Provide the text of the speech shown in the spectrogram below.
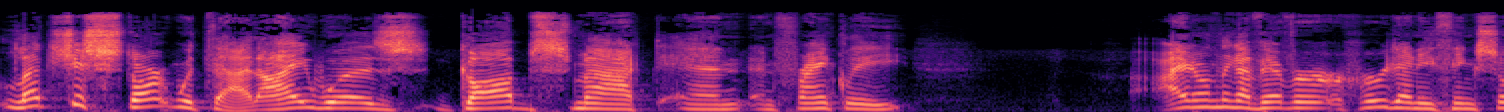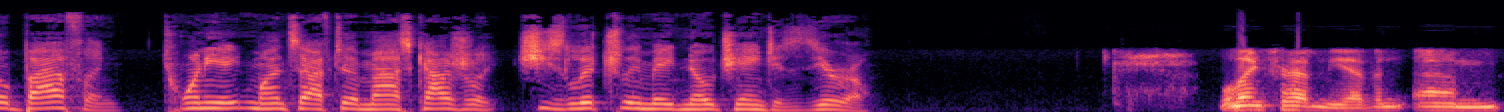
let's just start with that. I was gobsmacked, and and frankly, I don't think I've ever heard anything so baffling. Twenty eight months after the mass casualty, she's literally made no changes, zero. Well, thanks for having me, Evan. Um,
